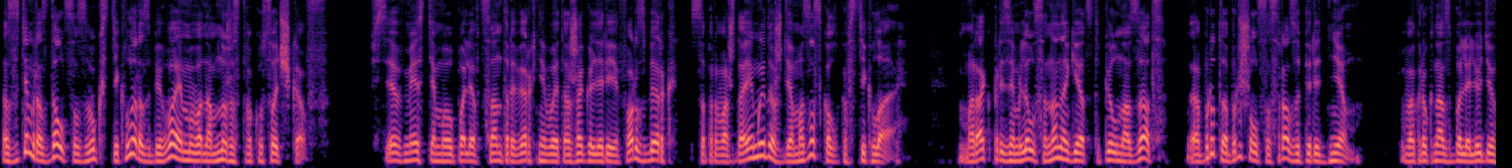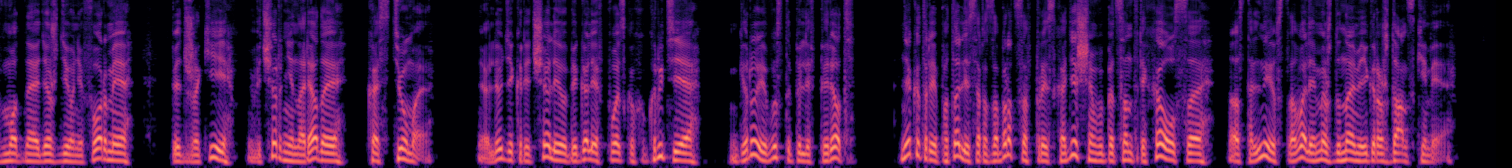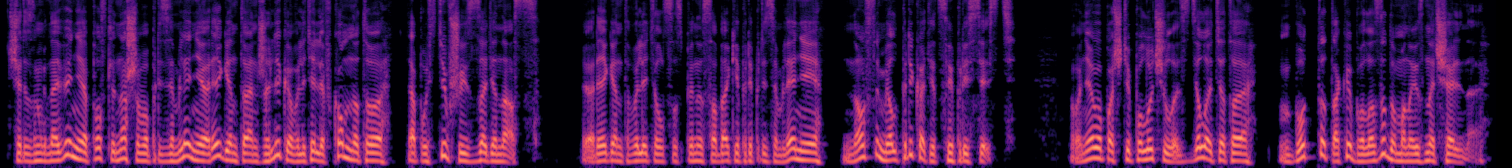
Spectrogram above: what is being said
а затем раздался звук стекла, разбиваемого на множество кусочков. Все вместе мы упали в центр верхнего этажа галереи Форсберг, сопровождаемый дождем из осколков стекла. Мрак приземлился на ноги и отступил назад, а Брут обрушился сразу перед ним. Вокруг нас были люди в модной одежде и униформе, пиджаки, вечерние наряды, костюмы. Люди кричали и убегали в поисках укрытия, герои выступили вперед. Некоторые пытались разобраться в происходящем в эпицентре хаоса, остальные вставали между нами и гражданскими. Через мгновение после нашего приземления Регент и Анжелика влетели в комнату, опустившись сзади нас. Регент вылетел со спины собаки при приземлении, но сумел перекатиться и присесть. У него почти получилось сделать это, будто так и было задумано изначально.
